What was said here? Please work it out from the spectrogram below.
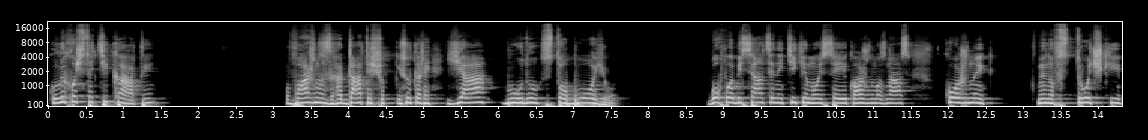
коли хочеться тікати, важно згадати, що Ісус каже: Я буду з тобою. Бог пообіцяв це не тільки Мойсею, кожному з нас, кожної не в строчці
